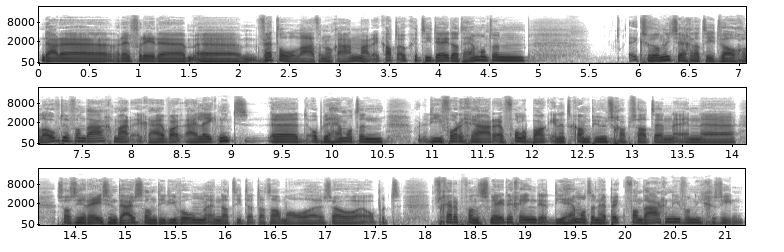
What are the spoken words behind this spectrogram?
daar refereerde ehm, Vettel later nog aan. Maar ik had ook het idee dat Hamilton ik wil niet zeggen dat hij het wel geloofde vandaag, maar hij, hij leek niet uh, op de Hamilton die vorig jaar volle bak in het kampioenschap zat. En, en uh, zoals die race in Duitsland die hij won en dat hij dat, dat allemaal uh, zo op het scherp van de snede ging. De, die Hamilton heb ik vandaag in ieder geval niet gezien.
